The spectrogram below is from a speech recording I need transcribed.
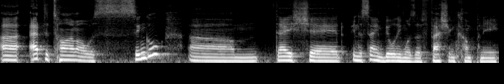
Uh, at the time, I was single. Um, they shared in the same building was a fashion company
